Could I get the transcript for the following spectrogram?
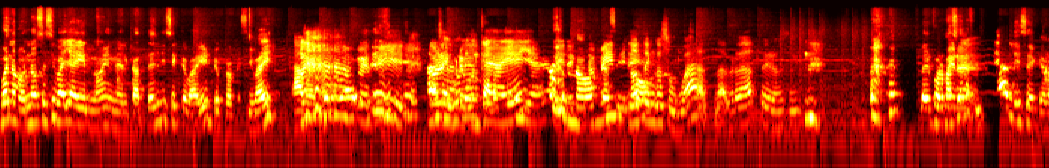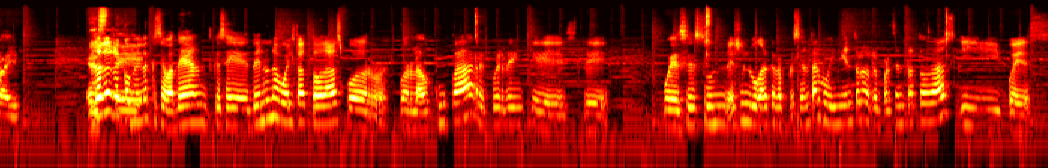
Bueno, no sé si vaya a ir, ¿no? En el cartel dice que va a ir, yo creo que sí va a ir. Ah, pues sí. No le pregunté a ella. No, no tengo su WhatsApp, la verdad, pero sí. la información oficial dice que va a ir. Yo les este recomiendo que se den, que se den una vuelta a todas por, por la Ocupa. Recuerden que este pues es un, es un lugar que representa el movimiento, nos representa a todas y pues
